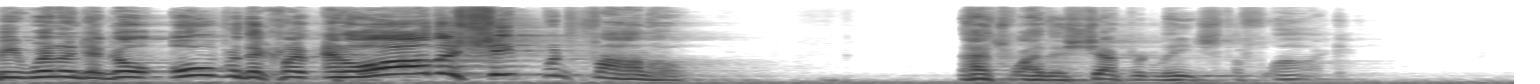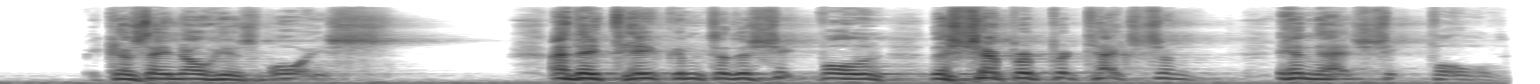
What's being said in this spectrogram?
be willing to go over the cliff, and all the sheep would follow. That's why the shepherd leads the flock, because they know his voice. And they take them to the sheepfold, and the shepherd protects them in that sheepfold.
